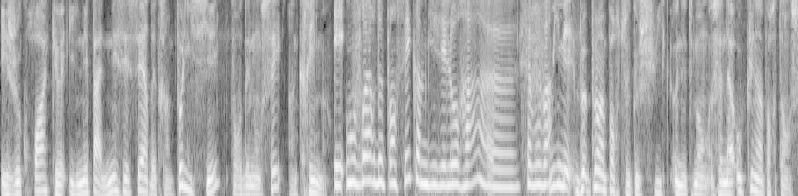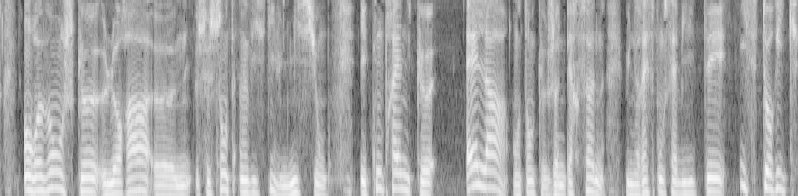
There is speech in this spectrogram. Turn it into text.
et je crois qu'il n'est pas nécessaire d'être un policier pour dénoncer un crime. Et ouvreur de pensée, comme disait Laura, euh, ça vous va? Oui, mais peu, importe ce que je suis, honnêtement, ça n'a aucune importance. En revanche, que Laura euh, se sente investie d'une mission et comprenne que elle a, en tant que jeune personne, une responsabilité historique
